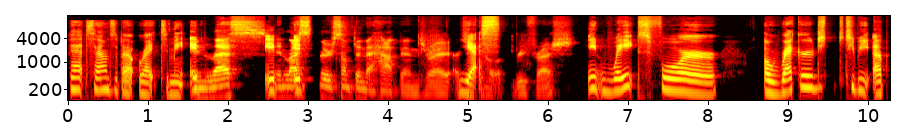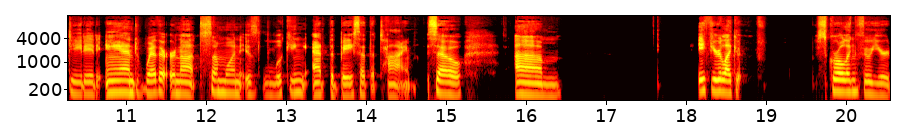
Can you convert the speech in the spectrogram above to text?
that sounds about right to me it, unless it, unless it, there's something that happens right I yes refresh it waits for a record to be updated and whether or not someone is looking at the base at the time so um if you're like scrolling through your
